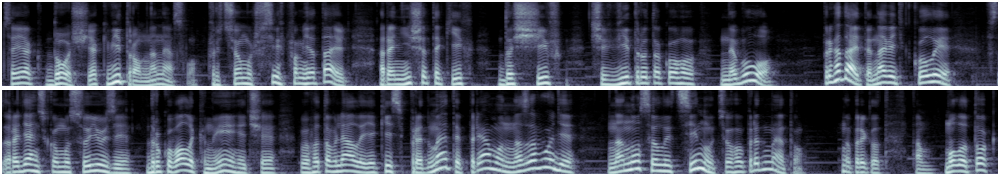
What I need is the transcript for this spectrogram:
Це як дощ, як вітром нанесло. При цьому ж всі пам'ятають, раніше таких дощів чи вітру такого не було. Пригадайте, навіть коли в Радянському Союзі друкували книги чи виготовляли якісь предмети, прямо на заводі наносили ціну цього предмету. Наприклад, там молоток,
